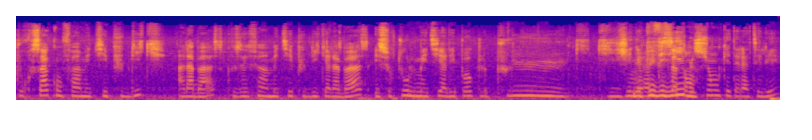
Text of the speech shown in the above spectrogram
pour ça qu'on fait un métier public à la base, que vous avez fait un métier public à la base, et surtout le métier à l'époque le plus qui, qui générait le plus qui était la télé.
